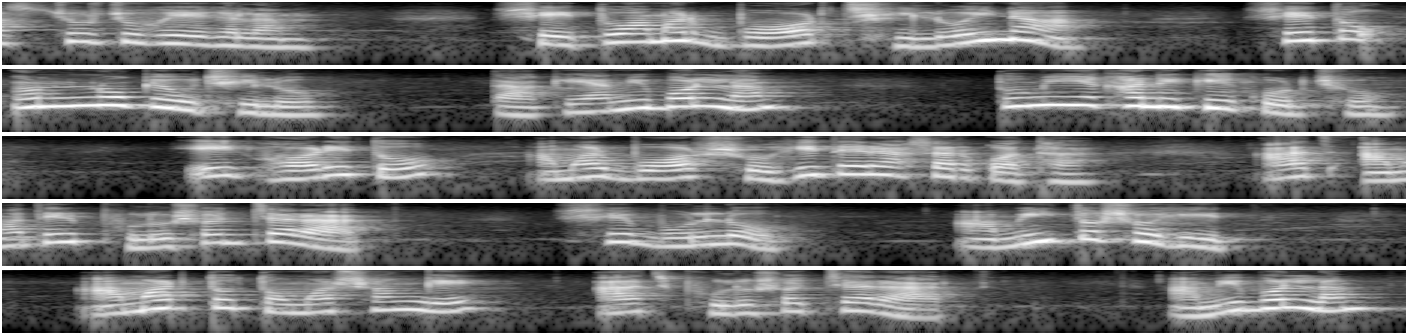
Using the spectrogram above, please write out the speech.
আশ্চর্য হয়ে গেলাম। সে তো আমার বর ছিলই না, সে তো অন্য কেউ ছিল। তাকে আমি বললাম, তুমি এখানে কী করছ? এই ঘরে তো আমার বর শহীদের আসার কথা। আজ আমাদের ফুলসজ্জা রাত। সে বলল, আমিই তো শহীদ। আমার তো তোমার সঙ্গে আজ ফুলসজ্জা রাত। আমি বললাম,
